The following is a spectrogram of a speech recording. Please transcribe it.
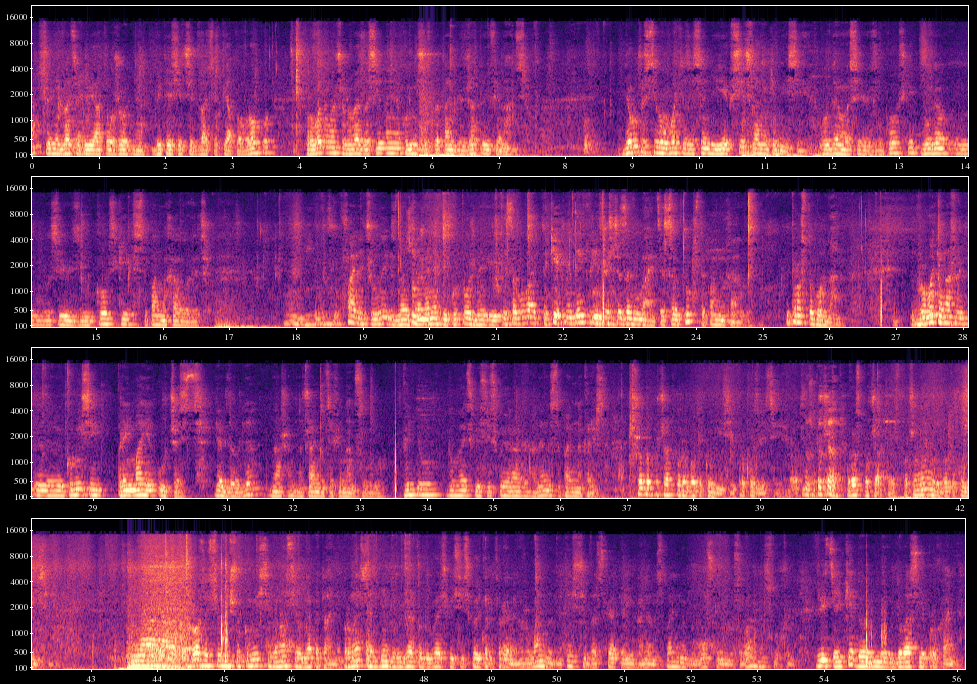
дня, сьогодні 29 жовтня 2025 року, проводимо чергове засідання комісії з питань бюджету і фінансів. Для участі в роботі засідання є всі члени комісії. Володимир Васильович Зінковський, Володимир Васильович Зінковський, Степан Михайлович. Файний чоловік, знаменитий, потужний. І, і забувають таких людей, прізвище забувається. Савчук Степан Михайлович. І просто Богдан. В роботі нашої е, комісії приймає участь, як завжди, наша начальниця фінансового відділу Дубовецької сільської ради Галина Степанівна Криса. Щодо початку роботи комісії, пропозиції. Розпочати. Розпочати. Розпочинаємо роботу комісії. На розгляд сьогоднішньої комісії виносить одне питання. Про внесення змін до бюджету Дубовецької сільської територіальної громади на 2025 рік Галина Степанівна, будь ласка, голосування слухаю. Дивіться, яке до, до вас є прохання.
